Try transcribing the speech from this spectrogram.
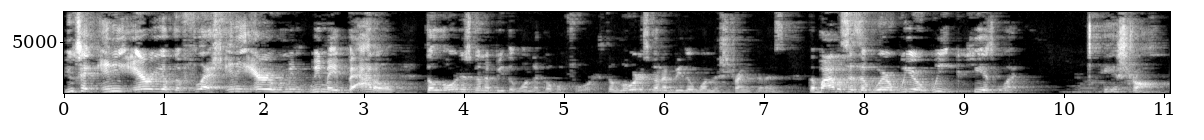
you take any area of the flesh, any area where we, we may battle, the Lord is going to be the one to go before us. The Lord is going to be the one to strengthen us. The Bible says that where we are weak, He is what? He is strong.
